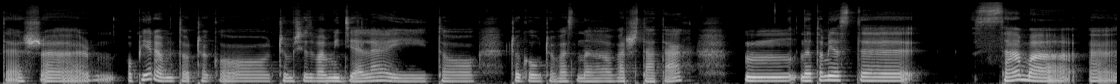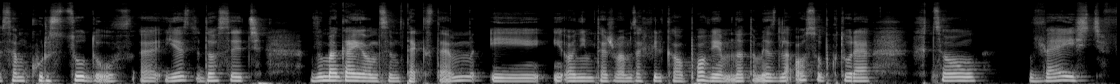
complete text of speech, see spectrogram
też e, opieram to, czego, czym się z Wami dzielę i to, czego uczę Was na warsztatach. Mm, natomiast e, sama, e, sam kurs cudów e, jest dosyć wymagającym tekstem i, i o nim też Wam za chwilkę opowiem. Natomiast dla osób, które chcą wejść w,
